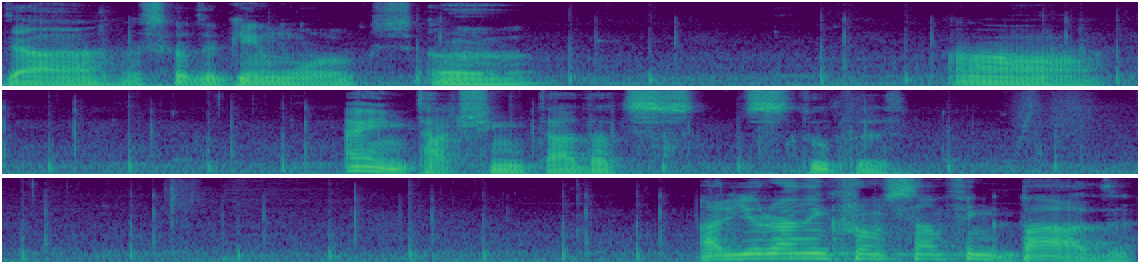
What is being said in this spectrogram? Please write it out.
Duh, that's how the game works. Uh. Oh. I ain't touching that, that's stupid. Are you running from something bad?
